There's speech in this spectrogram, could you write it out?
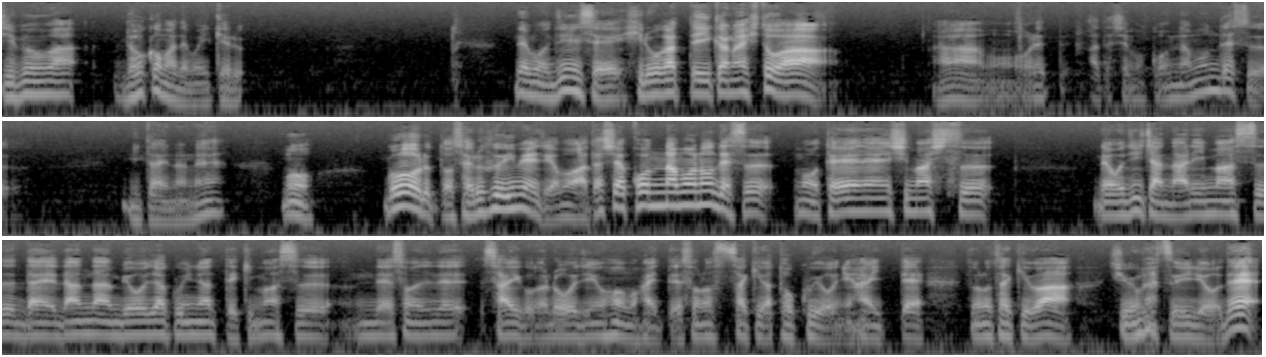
自分はどこまでもいける。でも人生広がっていかない人はああもう俺って私もこんなもんです。みたいなね。もうゴールとセルフイメージがもう私はこんなものです。もう定年します。でおじいちゃんになります。だだんだん病弱になってきます。でそれで最後の老人ホーム入ってその先は特養に入ってその先は終末医療で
